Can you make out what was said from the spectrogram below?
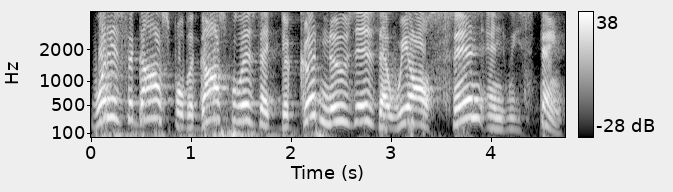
What is the gospel? The gospel is that the good news is that we all sin and we stink.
